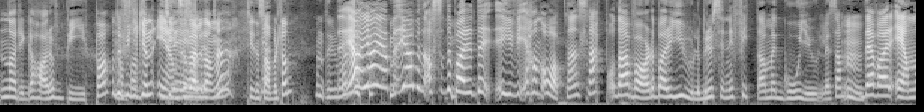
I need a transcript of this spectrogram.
Norge har å by på. Og du fikk ikke en eneste deilig dame? Tine Sabeltann? Ja, ja, ja, men, ja, men altså det bare det, Han åpna en snap, og da var det bare julebrus inn i fitta med god jul, liksom. Mm. Det var en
